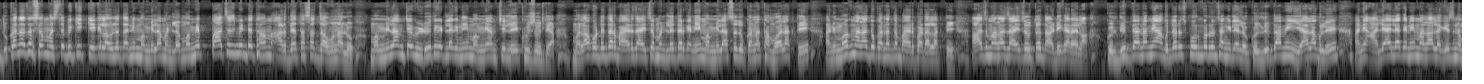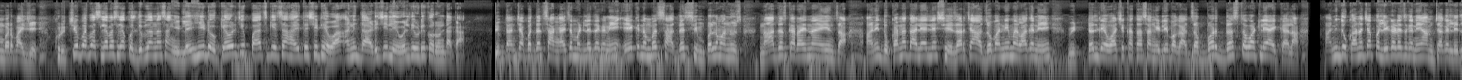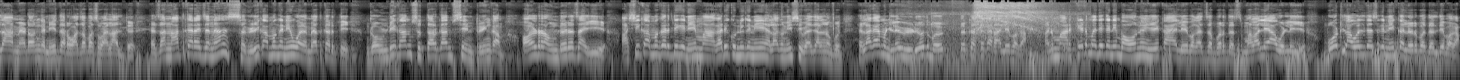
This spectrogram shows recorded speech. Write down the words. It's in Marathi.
दुकानात असं मस्तपैकी केक लावलं आणि मम्मीला म्हटलं मम्मी पाचच मिनटं थांब अर्ध्या तासात जाऊन आलो. मम्मीला आमच्या व्हिडिओत घेतलं की नाही मम्मी आमची लई खुश होत्या. मला कुठं तर बाहेर जायचं म्हटलं तर की नाही मम्मीला असं दुकानात थांबवायला लागते आणि मग मला दुकानात बाहेर पडायला लागते. आज मला जायचं होतं दाढी करायला. कुलदीपदाना मी अगोदरच फोन करून सांगितलेलं कुलदीपदा मी या लागलोय आणि आल्या आल्या की नाही मला लगेच नंबर पाहिजे. खुर्चीवर बसल्या बसल्या कुलदीपदांना सांगितले ही डोक्यावरची पाच केस आहे तशी ठेवा आणि दाढीची लेवल तेवढी करून टाका. बद्दल सांगायचं म्हटलं तर नाही एक नंबर साधं सिंपल माणूस नादच करायचा नाही यांचा. आणि दुकानात आलेल्या शेजारच्या आजोबांनी मला का नाही विठ्ठल देवाची कथा सांगितली बघा. जबरदस्त वाटली ऐकायला. आणि दुकानाच्या पलीकडेच का नाही आमच्या गल्लीतला आम्याडॉन का नाही दरवाजा बसवायला आलतं ह्याचा नाद करायचं ना सगळी कामं का नाही वळंब्यात करते. गौंडी काम सुतारकाम सेंटरिंग काम ऑलराऊंडरच आहे अशी कामं करते की नाही माघारी कोणी का नाही ह्याला कोणी शिव्या द्यायला नकोत. ह्याला काय म्हटलं व्हिडिओत बघ तर कसं करायले बघा. आणि मार्केटमध्ये का नाही भावानं हे काय आले बघा जबरदस्त. मला लय आवडले बोट लावल तसं का नाही कलर बदलते बघा.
